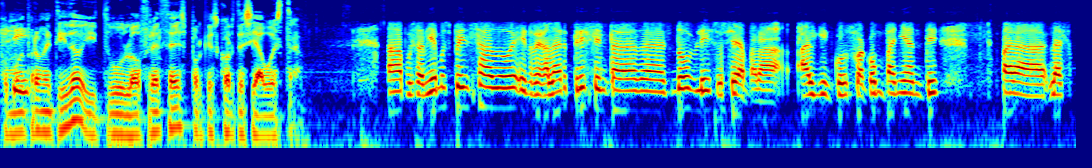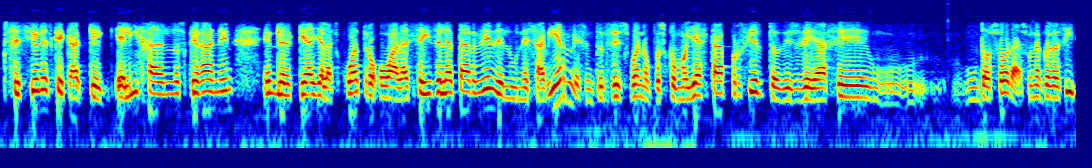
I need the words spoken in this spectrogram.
como Sí. he prometido, y tú lo ofreces porque es cortesía vuestra. Ah, pues habíamos pensado en regalar tres entradas dobles, o sea, para alguien con su acompañante, para las sesiones que, que elijan los que ganen, en las que haya a las cuatro o a las seis de la tarde, de lunes a viernes. Entonces, bueno, pues como ya está, por cierto, desde hace dos horas, una cosa así,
